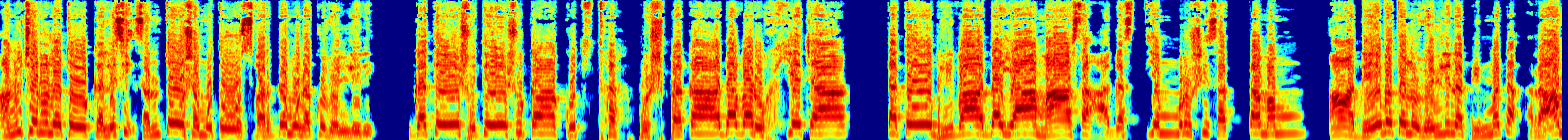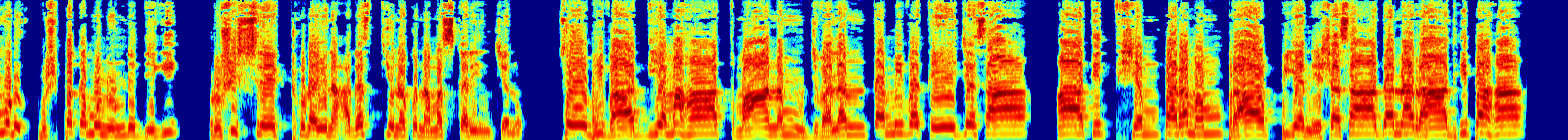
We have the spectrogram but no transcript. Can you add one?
అనుచరులతో కలిసి సంతోషముతో స్వర్గమునకు వెళ్ళిరి. గతేషు తేషు కాకుత్స్థ పుష్పకాదవరుహ్య చ. తతోభివాదయామాస అగస్త్యం ఋషి సత్తమం ఆ దేవతలు వెళ్ళిన పిమ్మట రాముడు పుష్పకము నుండి దిగి ఋషిశ్రేష్ఠుడైన అగస్త్యునకు నమస్కరించెను. సోభివాద్య మహాత్మానం జ్వలంతమివ తేజసా. ఆతిథ్యం పరమం ప్రాప్య నిషసాదన రాధిప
